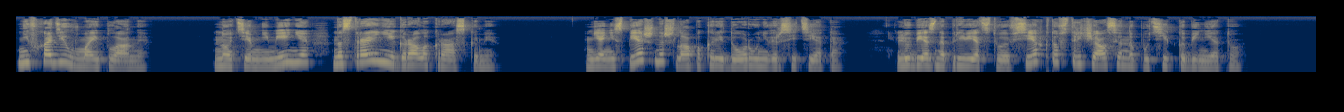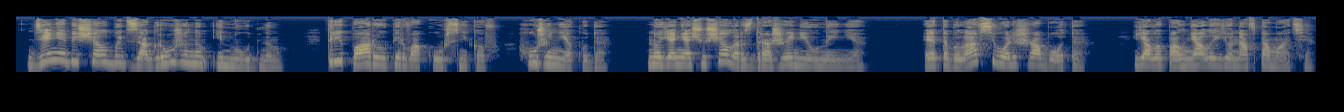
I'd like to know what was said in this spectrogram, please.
не входил в мои планы. Но, тем не менее, настроение играло красками. Я неспешно шла по коридору университета, любезно приветствуя всех, кто встречался на пути к кабинету. День обещал быть загруженным и нудным. Три пары у первокурсников, хуже некуда. Но я не ощущала раздражения и уныния. Это была всего лишь работа. Я выполняла ее на автомате.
